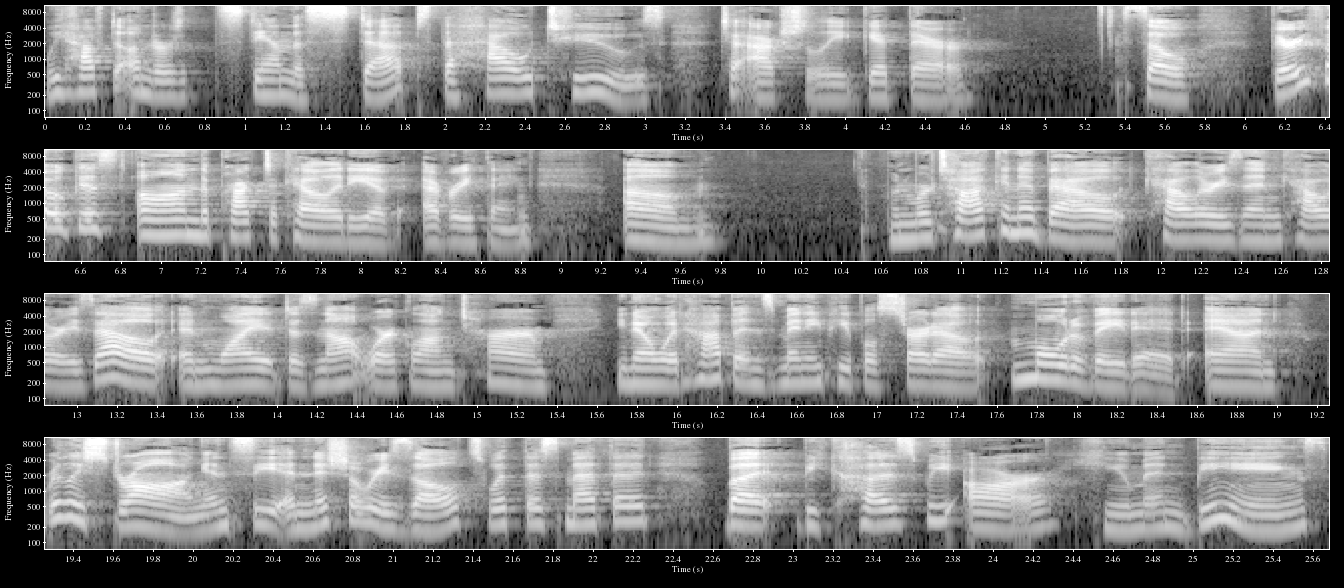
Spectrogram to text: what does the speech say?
we have to understand the steps, the how to's to actually get there. So, very focused on the practicality of everything. Um, when we're talking about calories in, calories out, and why it does not work long term, you know, what happens, many people start out motivated and really strong and see initial results with this method. But because we are human beings,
